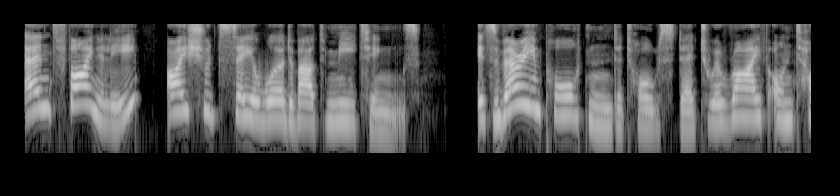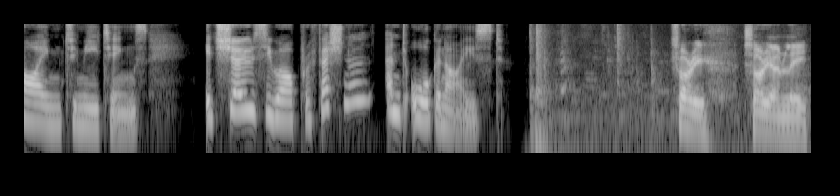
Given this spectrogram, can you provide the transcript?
And finally, I should say a word about meetings. It's very important at Holsted to arrive on time to meetings. It shows you are professional and organised. Sorry, sorry I'm late.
